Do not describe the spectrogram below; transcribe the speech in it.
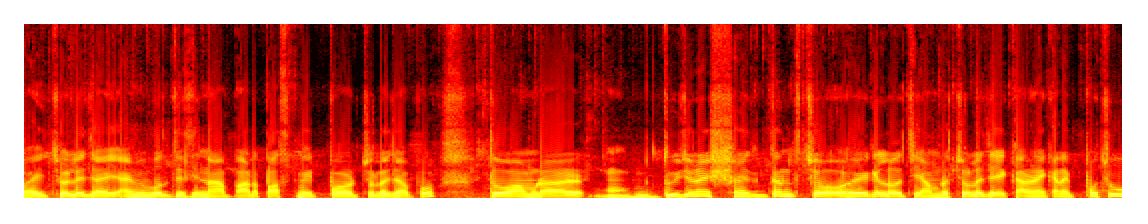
ভাই, চলে যাই। আমি বলতেছি, না, আর পাঁচ মিনিট পর চলে যাব। তো আমরা দুইজনের সিদ্ধান্ত হয়ে গেল যে আমরা চলে যাই, কারণ এখানে প্রচুর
